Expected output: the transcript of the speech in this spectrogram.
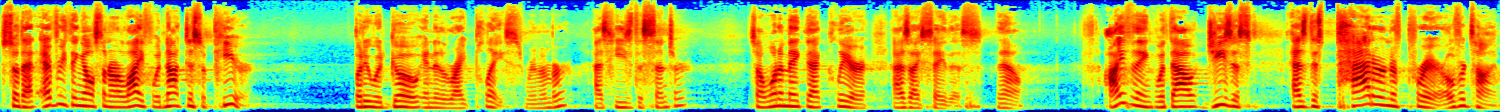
so that everything else in our life would not disappear but it would go into the right place, remember? As He's the center. So I want to make that clear as I say this. Now, I think without Jesus as this pattern of prayer over time,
